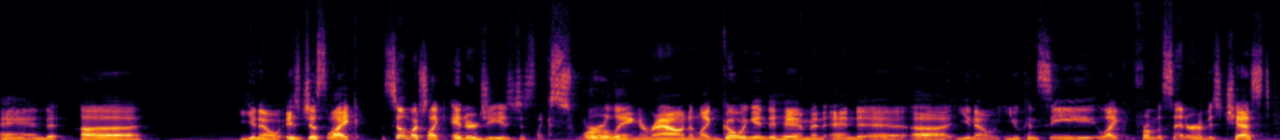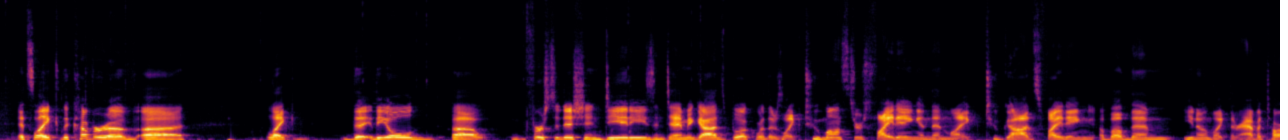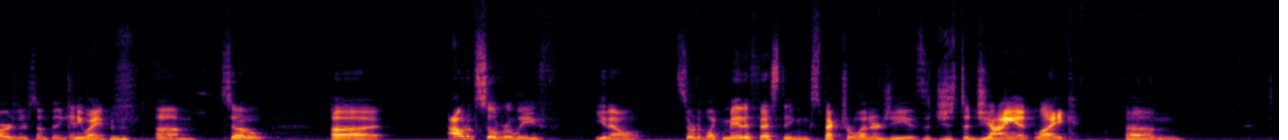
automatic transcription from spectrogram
and uh, you know, is just like so much like energy is just like swirling around and like going into him and and uh, uh you know you can see like from the center of his chest it's like the cover of uh like the the old uh first edition deities and demigods book where there's like two monsters fighting and then like two gods fighting above them you know like their avatars or something. Anyway um so uh out of Silverleaf, you know, sort of like manifesting spectral energy is just a giant like um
